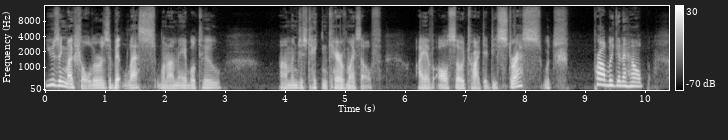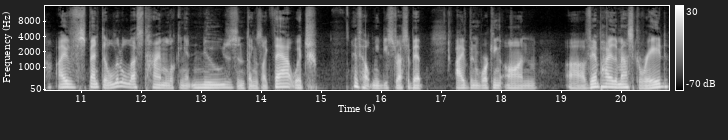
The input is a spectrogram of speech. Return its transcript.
using my shoulders a bit less when I'm able to, um, and just taking care of myself. I have also tried to de stress, which probably going to help. I've spent a little less time looking at news and things like that, which have helped me de stress a bit. I've been working on uh, Vampire the Masquerade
